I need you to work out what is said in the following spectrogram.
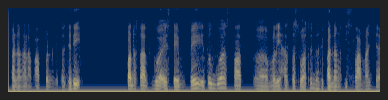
pandangan apa pun gitu. Jadi pada saat gue SMP itu gue saat e, melihat sesuatu dari pandangan Islam aja.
